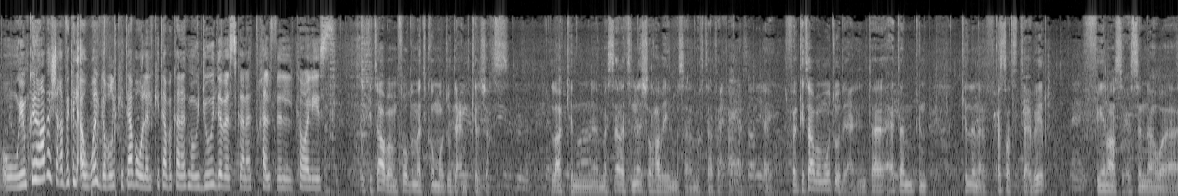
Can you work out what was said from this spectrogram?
ويمكن هذا شغفك الأول قبل الكتابة ولا الكتابة كانت موجودة بس كانت خلف الكواليس؟ الكتابة المفروض إنها تكون موجودة عند كل شخص لكن مسألة النشر هذه المسألة المختلفة الثانية. اي فالكتابة موجودة يعني. أنت حتى يمكن كلنا في حصة التعبير في ناس يحس إنه هو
